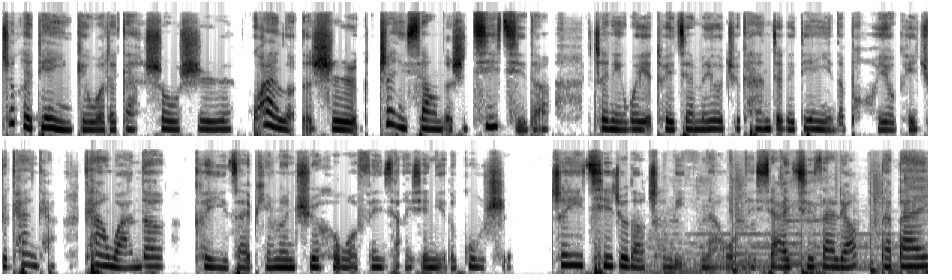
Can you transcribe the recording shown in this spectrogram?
这个电影给我的感受是快乐的，是正向的，是积极的。这里我也推荐没有去看这个电影的朋友可以去看看，看完的可以在评论区和我分享一些你的故事。这一期就到这里，那我们下一期再聊，拜拜。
